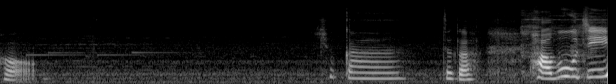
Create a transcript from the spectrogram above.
后，就刚这个跑步机，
